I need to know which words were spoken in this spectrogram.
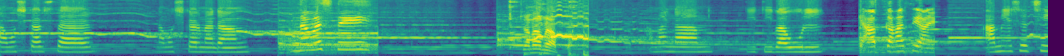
নমস্কার স্যার নমস্কার ম্যাডাম नमस्ते क्या नाम है आपका আমার নাম প্রীতি বাউল आप कहाँ से आए আমি এসেছি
